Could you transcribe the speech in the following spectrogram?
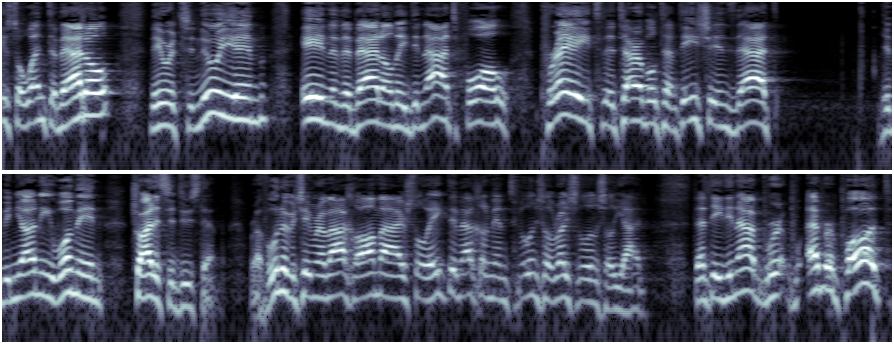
Yisrael went to battle, they were tzenuyim in the battle. They did not fall prey to the terrible temptations that the Binyani woman tried to seduce them. That they did not ever put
